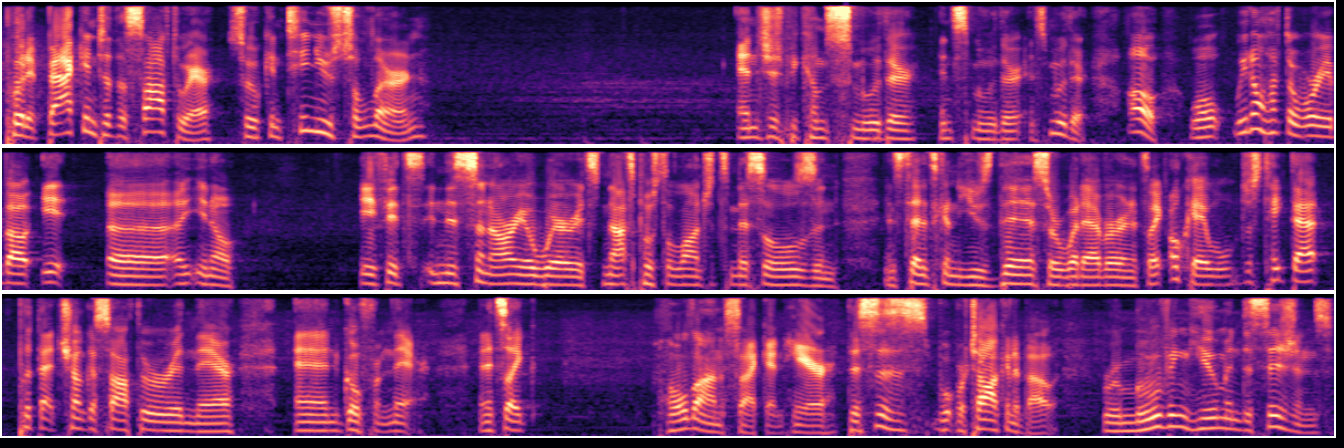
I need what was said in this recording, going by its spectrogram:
put it back into the software so it continues to learn and it just becomes smoother and smoother and smoother. Oh, well, we don't have to worry about it, uh, you know, if it's in this scenario where it's not supposed to launch its missiles and instead it's going to use this or whatever, and it's like, okay, well, just take that, put that chunk of software in there, and go from there. And it's like, hold on a second here. This is what we're talking about. Removing human decisions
